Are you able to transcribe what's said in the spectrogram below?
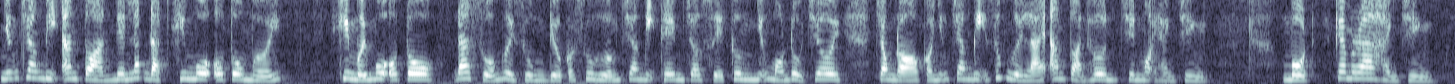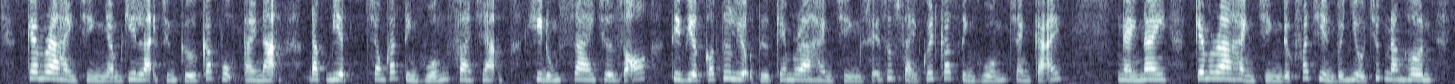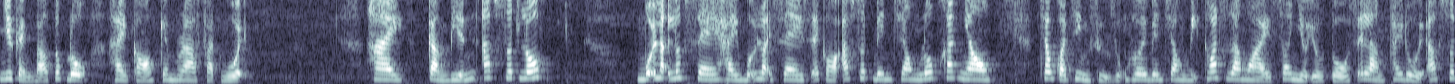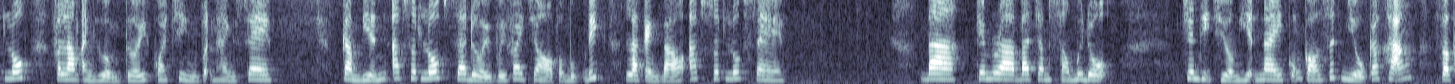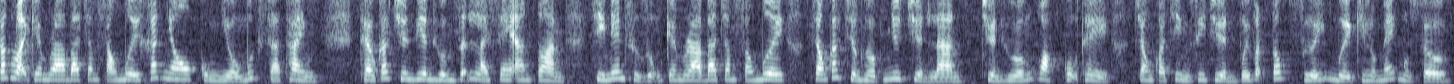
Những trang bị an toàn nên lắp đặt khi mua ô tô mới. Khi mới mua ô tô, đa số người dùng đều có xu hướng trang bị thêm cho xế cưng những món đồ chơi, trong đó có những trang bị giúp người lái an toàn hơn trên mọi hành trình. 1. Camera hành trình Camera hành trình nhằm ghi lại chứng cứ các vụ tai nạn, đặc biệt trong các tình huống va chạm. Khi đúng sai chưa rõ, thì việc có tư liệu từ camera hành trình sẽ giúp giải quyết các tình huống tranh cãi. Ngày nay, camera hành trình được phát triển với nhiều chức năng hơn như cảnh báo tốc độ hay có camera phạt nguội. 2. Cảm biến áp suất lốp Mỗi loại lốp xe hay mỗi loại xe sẽ có áp suất bên trong lốp khác nhau. Trong quá trình sử dụng hơi bên trong bị thoát ra ngoài do nhiều yếu tố sẽ làm thay đổi áp suất lốp và làm ảnh hưởng tới quá trình vận hành xe. Cảm biến áp suất lốp ra đời với vai trò và mục đích là cảnh báo áp suất lốp xe. 3. Camera 360 độ trên thị trường hiện nay cũng có rất nhiều các hãng và các loại camera 360 khác nhau cùng nhiều mức giá thành. Theo các chuyên viên hướng dẫn lái xe an toàn, chỉ nên sử dụng camera 360 trong các trường hợp như chuyển làn, chuyển hướng hoặc cụ thể trong quá trình di chuyển với vận tốc dưới 10 km một giờ.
